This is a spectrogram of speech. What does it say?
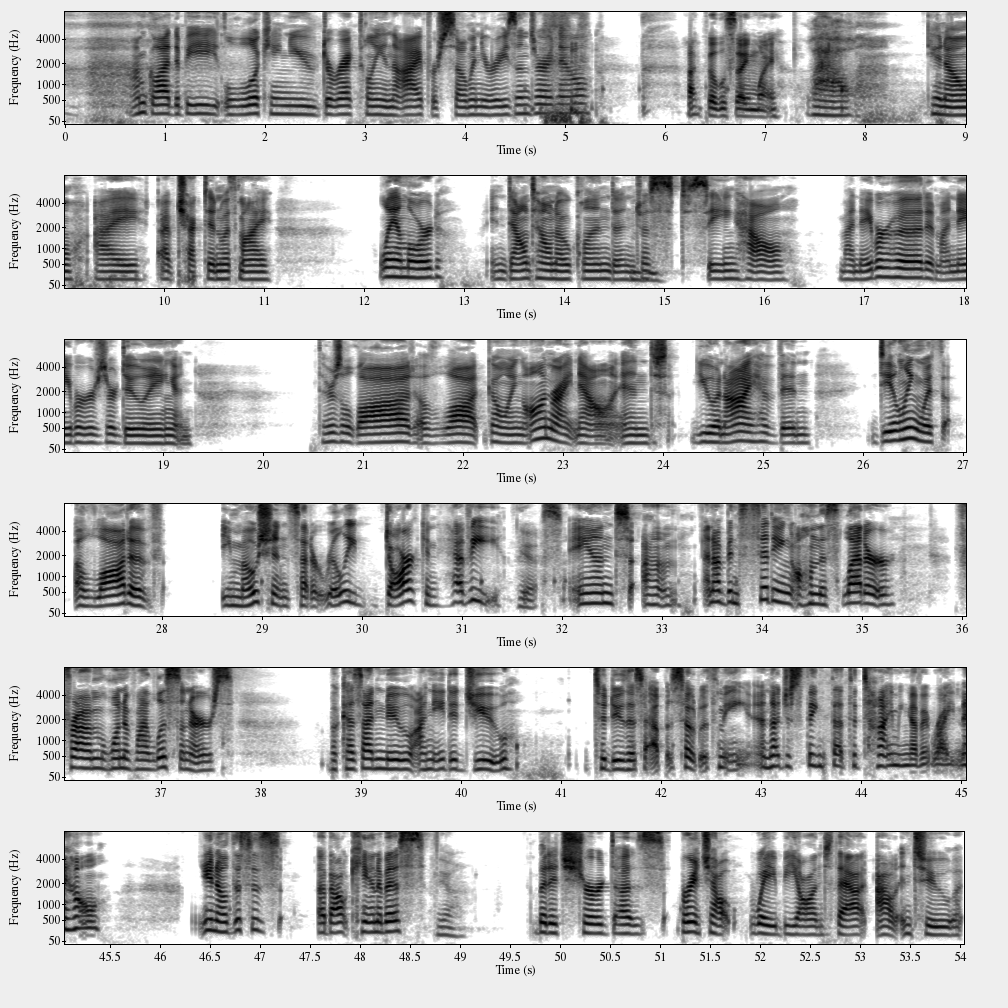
I'm glad to be looking you directly in the eye for so many reasons right now. I feel the same way. wow. You know, I I've checked in with my landlord in downtown Oakland and just seeing how my neighborhood and my neighbors are doing and there's a lot of lot going on right now and you and I have been dealing with a lot of emotions that are really dark and heavy Yes. and um, and I've been sitting on this letter from one of my listeners because I knew I needed you to do this episode with me, and I just think that the timing of it right now, you know, this is about cannabis, Yeah. but it sure does branch out way beyond that, out into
